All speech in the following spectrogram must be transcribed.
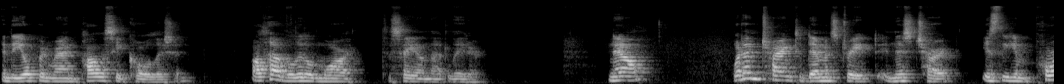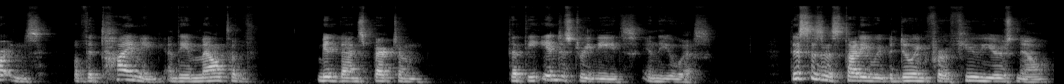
in the Open RAN Policy Coalition. I'll have a little more to say on that later. Now, what I'm trying to demonstrate in this chart is the importance of the timing and the amount of midband spectrum that the industry needs in the US. This is a study we've been doing for a few years now,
